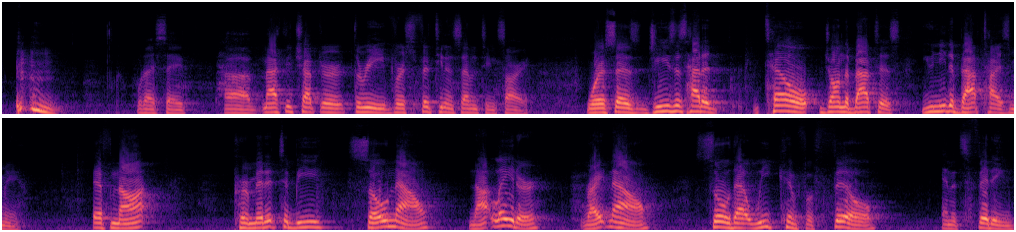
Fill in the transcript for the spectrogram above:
what did I say? Uh, Matthew chapter 3, verse 15 and 17, sorry, where it says, Jesus had to tell John the Baptist, You need to baptize me. If not, Permit it to be so now, not later, right now, so that we can fulfill and it's fitting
